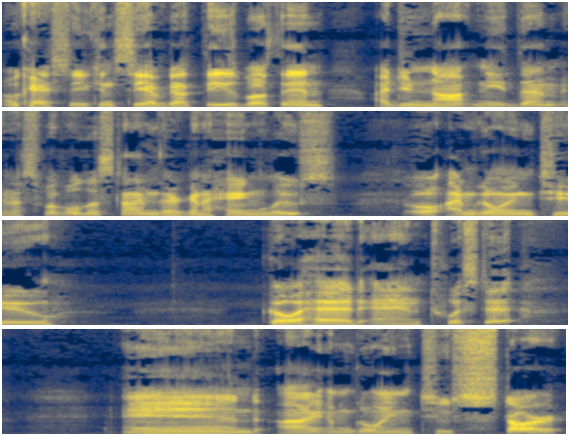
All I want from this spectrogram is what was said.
Okay, so you can see I've got these both in. I do not need them in a swivel this time. They're going to hang loose. So I'm going to go ahead and twist it. And I am going to start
